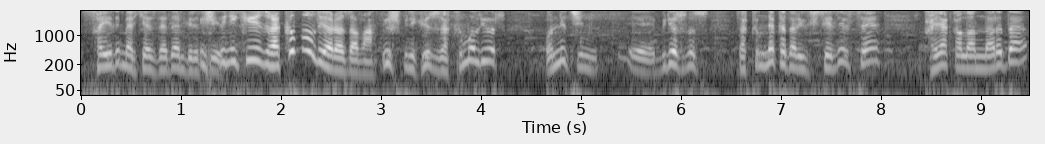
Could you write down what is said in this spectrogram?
sayılı merkezlerden birisiyiz. 3200 rakım oluyor o zaman? 3200 rakım oluyor. Onun için e, biliyorsunuz rakım ne kadar yükselirse kayak alanları da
